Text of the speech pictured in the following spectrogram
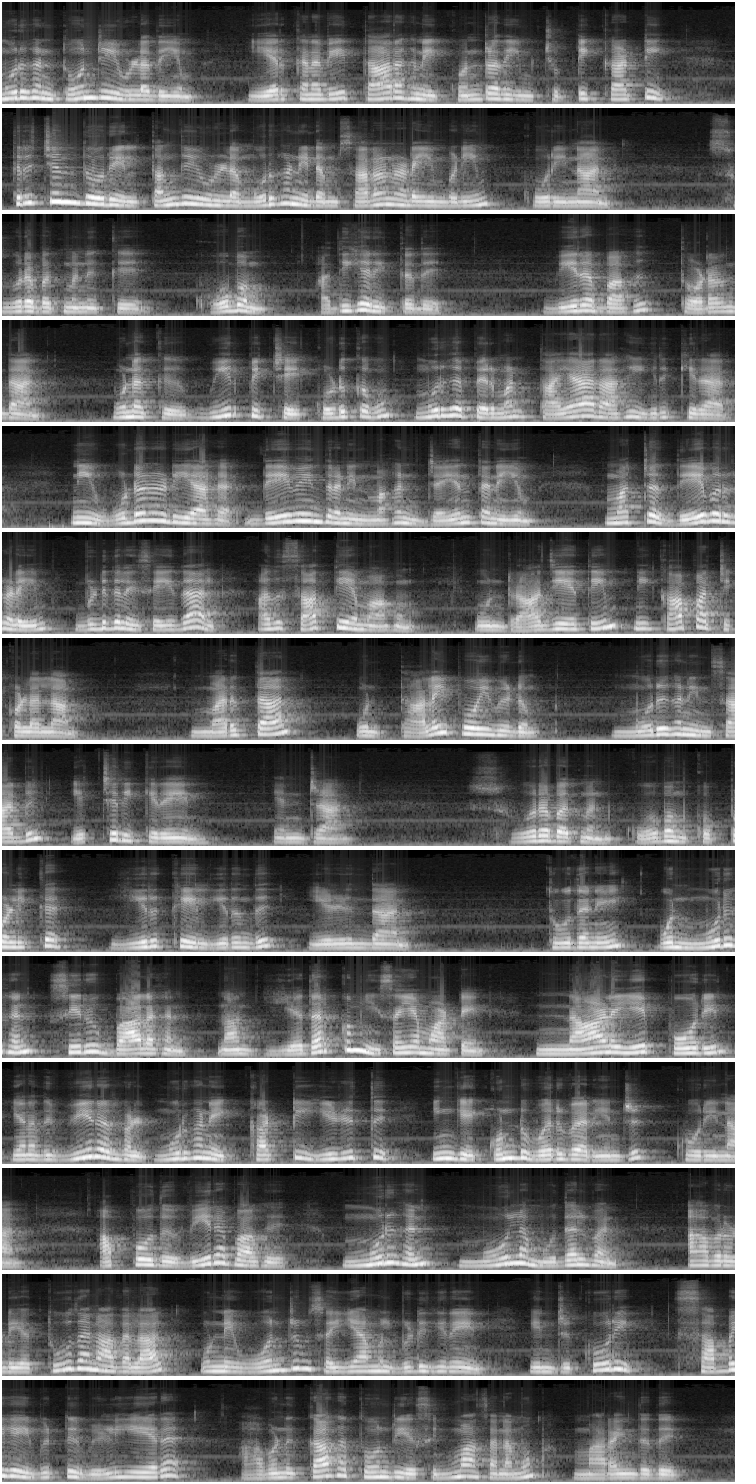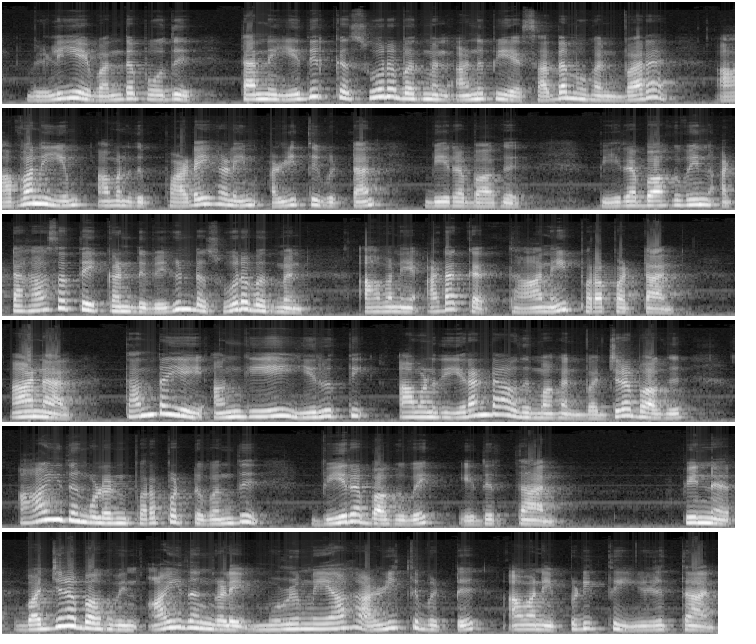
முருகன் தோன்றியுள்ளதையும் ஏற்கனவே தாரகனை கொன்றதையும் சுட்டிக்காட்டி திருச்செந்தூரில் தங்கியுள்ள முருகனிடம் சரணடையும்படியும் கூறினான். சூரபத்மனுக்கு கோபம் அதிகரித்தது. வீரபாகு தொடர்ந்தான். உனக்கு உயிர் பிச்சை கொடுக்கவும் முருகப்பெருமான் தயாராக இருக்கிறார். நீ உடனடியாக தேவேந்திரனின் மகன் ஜெயந்தனையும் மற்ற தேவர்களையும் விடுதலை செய்தால் அது சாத்தியமாகும். உன் ராஜ்யத்தையும் நீ காப்பாற்றிக் கொள்ளலாம். மறுத்தால் உன் தலை போய்விடும். முருகனின் சார்பில் எச்சரிக்கிறேன் என்றான். சூரபத்மன் கோபம் கொப்பளிக்க இருக்கையில் இருந்து எழுந்தான். தூதனே உன் முருகன் சிறு பாலகன். நான் எதற்கும் இசைய மாட்டேன். நாளையே போரில் எனது வீரர்கள் முருகனை கட்டி இழுத்து இங்கே கொண்டு வருவர் என்று கூறினான். அப்போது வீரபாகு முருகன் மூல முதல்வன். அவருடைய தூதனாதலால் உன்னை ஒன்றும் செய்யாமல் விடுகிறேன் என்று கூறி சபையை விட்டு வெளியேற அவனுக்காக தோன்றிய சிம்மாசனமும் மறைந்தது. வெளியே வந்தபோது தன்னை எதிர்க்க சூரபத்மன் அனுப்பிய சதமுகன் வர அவனையும் அவனது படைகளையும் அழித்து விட்டான் வீரபாகு. வீரபாகுவின் அட்டகாசத்தைக் கண்டு வெகுண்ட சூரபத்மன் அவனை அடக்க தானே புறப்பட்டான். ஆனால் தந்தையை அங்கேயே இருத்தி அவனது இரண்டாவது மகன் வஜ்ரபாகு ஆயுதங்களுடன் புறப்பட்டு வந்து வீரபாகுவை எதிர்த்தான். பின்னர் வஜ்ரபாகுவின் ஆயுதங்களை முழுமையாக அழித்துவிட்டு அவனை பிடித்து இழுத்தான்.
